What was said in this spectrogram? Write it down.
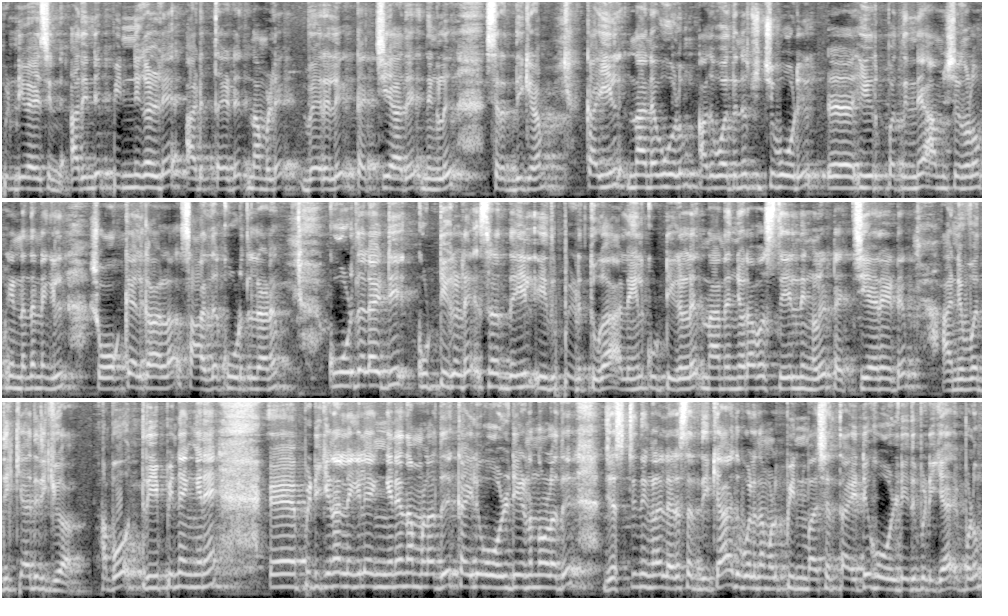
പിൻ ഡിവൈസിന്റെ അതിന്റെ പിന്നുകളുടെ അടുത്തായിട്ട് നമ്മുടെ വിരൽ ടച്ച് ചെയ്യാതെ നിങ്ങൾ ശ്രദ്ധിക്കണം. കയ്യിൽ നനവുകളും അതുപോലെ തന്നെ സ്വിച്ച് ബോർഡിൽ ഈർപ്പത്തിന്റെ അംശങ്ങളും ഉണ്ടെന്നുണ്ടെങ്കിൽ ഷോക്ക് ഏൽക്കാനുള്ള സാധ്യത കൂടുതലാണ്. കൂടുതലായിട്ട് കുട്ടികളുടെ ശ്രദ്ധയിൽ ഇത് പെടുത്തുക അല്ലെങ്കിൽ കുട്ടികളുടെ നനഞ്ഞൊരവസ്ഥയിൽ നിങ്ങൾ ടച്ച് ചെയ്യാനായിട്ട് അനുവദിക്കാതിരിക്കുക. അപ്പോൾ ത്രീ പിൻ എങ്ങനെ പിടിക്കണം അല്ലെങ്കിൽ എങ്ങനെ നമ്മളത് കയ്യിൽ ഹോൾഡ് ചെയ്യണം എന്നുള്ളത് ജസ്റ്റ് നിങ്ങളെല്ലാവരും ശ്രദ്ധിക്കുക. അതുപോലെ നമ്മൾ പിൻവശത്തായിട്ട് ഹോൾഡ് ചെയ്ത് പിടിക്കുക. എപ്പോഴും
